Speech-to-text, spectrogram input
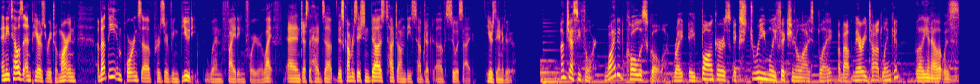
And he tells NPR's Rachel Martin about the importance of preserving beauty when fighting for your life. And just a heads up, this conversation does touch on the subject of suicide. Here's the interview. I'm Jesse Thorne. Why did Cole Escola write a bonkers, extremely fictionalized play about Mary Todd Lincoln? Well, you know, it was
